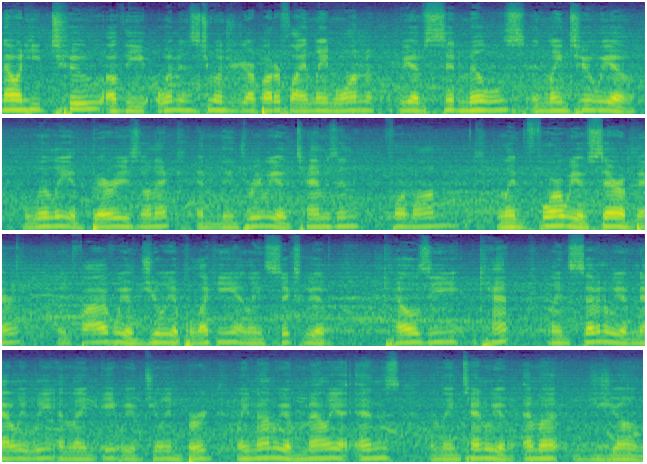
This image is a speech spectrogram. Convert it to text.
Now in heat two of the women's 200-yard butterfly, in lane one we have Sid Mills. In lane two we have Lily Berizonek. In lane three we have Tamsin Forman In lane four we have Sarah Barrett. Lane five we have Julia Pilecki. In lane six we have Kelsey Cat. Lane 7, we have Natalie Lee. And lane 8, we have Jillian Berg. Lane 9, we have Malia Enns. And lane 10, we have Emma Jung.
